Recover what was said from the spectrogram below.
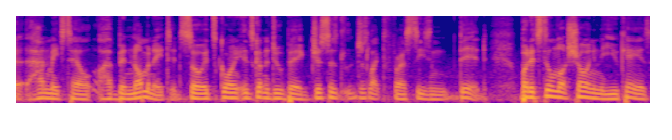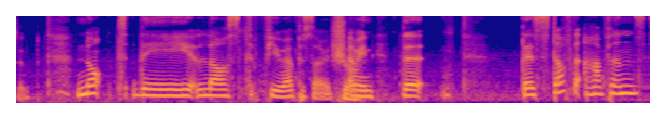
uh, *Handmaid's Tale* have been nominated. So it's going, it's going to do big, just as just like the first season did. But it's still not showing in the UK, is it? Not the last few episodes. Sure. I mean, the there's stuff that happens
